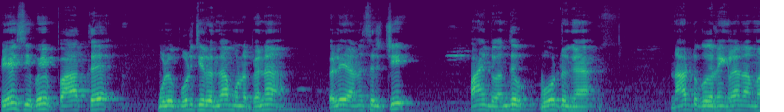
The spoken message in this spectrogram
பேசி போய் பார்த்து உங்களுக்கு பிடிச்சிருந்தா முன்ன பின்ன விலையை அனுசரித்து வாங்கிட்டு வந்து ஓட்டுங்க. நாட்டு குதிரைங்களை நம்ம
